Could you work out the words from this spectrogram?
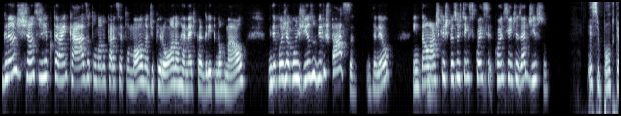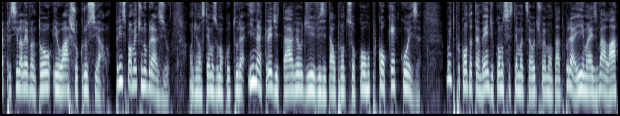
grande chance de recuperar em casa, tomando um paracetamol, uma dipirona, um remédio para gripe normal. E depois de alguns dias o vírus passa, entendeu? Então, acho que as pessoas têm que se conscientizar disso. Esse ponto que a Priscila levantou eu acho crucial, principalmente no Brasil, onde nós temos uma cultura inacreditável de visitar o pronto-socorro por qualquer coisa. Muito por conta também de como o sistema de saúde foi montado por aí, mas vá lá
